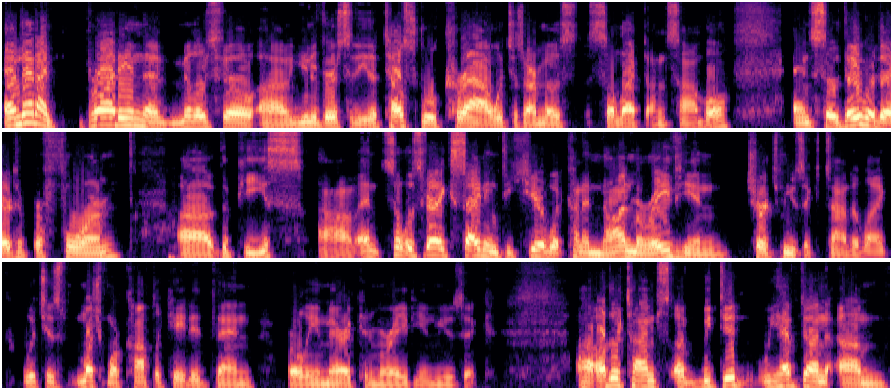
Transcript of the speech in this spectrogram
And then I brought in the Millersville uh, University, the Tell School Chorale, which is our most select ensemble. And so they were there to perform uh, the piece. Um, and so it was very exciting to hear what kind of non Moravian church music sounded like, which is much more complicated than early American Moravian music. Uh, other times uh, we did, we have done um,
